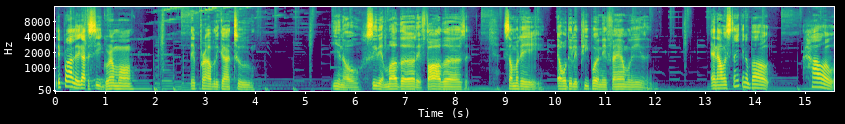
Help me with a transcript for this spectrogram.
they probably got to see grandma. They probably got to, you know, see their mother, their fathers, some of the elderly people in their families, and, and I was thinking about how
